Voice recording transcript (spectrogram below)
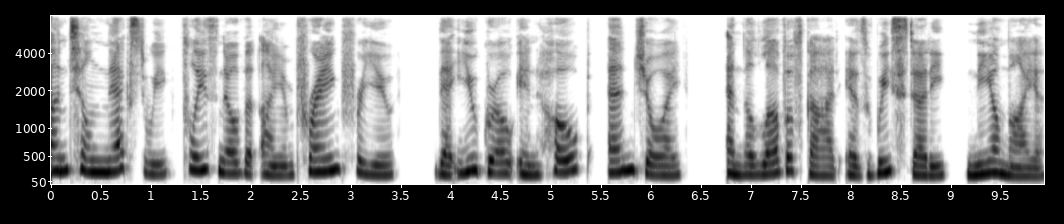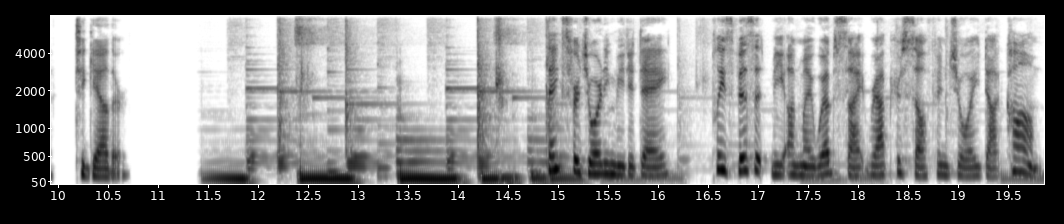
Until next week, please know that I am praying for you that you grow in hope and joy and the love of God as we study Nehemiah together. Thanks for joining me today. Please visit me on my website, wrapyourselfinjoy.com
